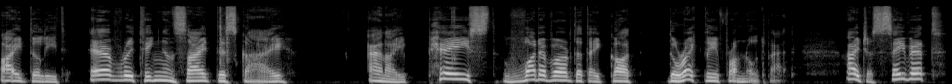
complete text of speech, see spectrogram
I delete everything inside this guy and I paste whatever that I got directly from Notepad. I just save it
